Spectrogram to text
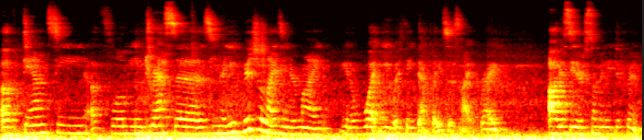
of dancing, of flowing dresses. You know, you visualize in your mind, you know, what you would think that place is like, right? Obviously, there's so many different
